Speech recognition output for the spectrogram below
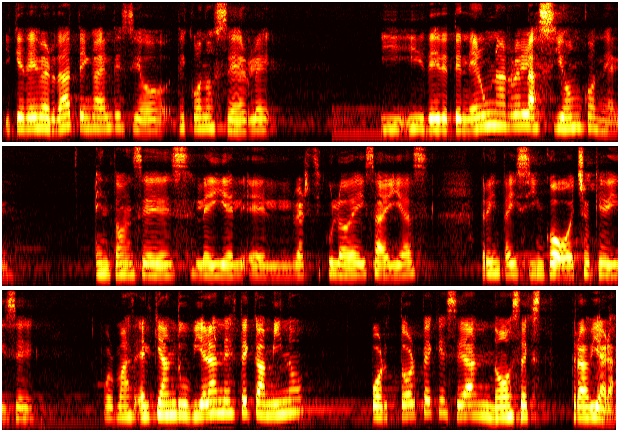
y que de verdad tenga el deseo de conocerle y, de, tener una relación con Él. Entonces leí el, el versículo de Isaías 35, 8 que dice, por más el que anduviera en este camino, por torpe que sea, no se extraviará.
